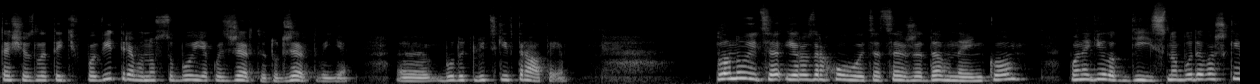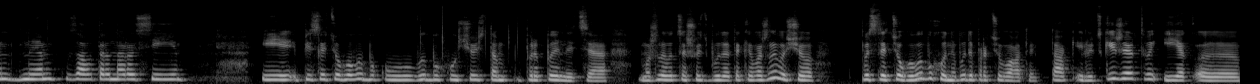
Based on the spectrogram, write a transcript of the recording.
те, що злетить в повітря, воно з собою якось жертви. Тут жертви є, Е, будуть людські втрати. Планується і розраховується це вже давненько. Понеділок дійсно буде важким днем завтра на Росії. І після цього вибуху, вибуху щось там припиниться. Можливо, це щось буде таке важливе, що після цього вибуху не буде працювати. Так, і людські жертви, і як е,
